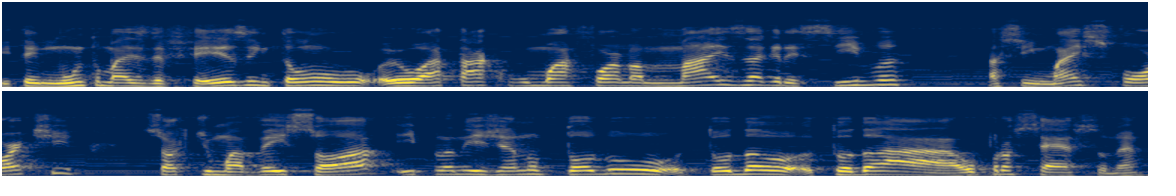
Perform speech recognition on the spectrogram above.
e tem muito mais defesa, então eu ataco de uma forma mais agressiva, assim, mais forte, só que de uma vez só e planejando todo, todo, todo a, o processo, né?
